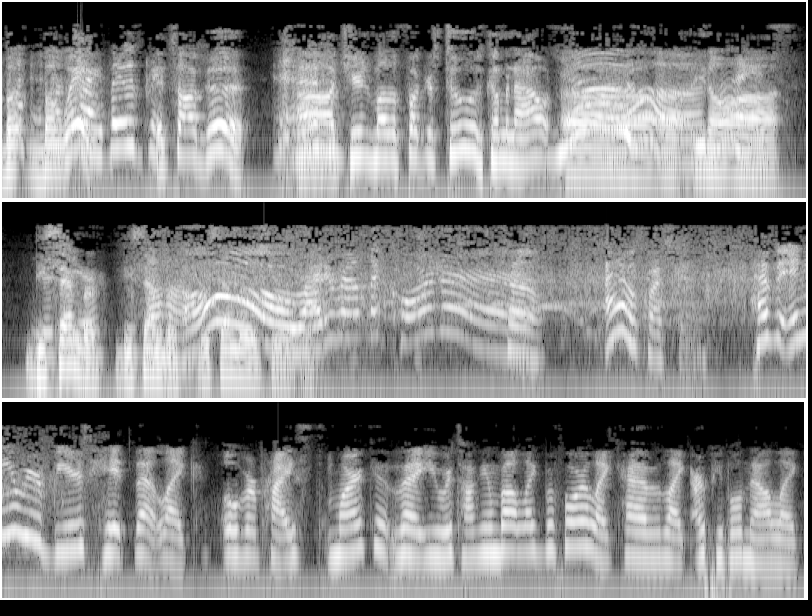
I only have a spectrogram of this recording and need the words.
But but I'm wait, sorry, but it was great. it's all good. Uh, Cheers, motherfuckers two is coming out. Uh, Oh, you know, nice. uh, December, December, Oh, December this year. right around the corner. So. I have a question. Have any of your beers hit that like overpriced mark that you were talking about like before? Like have like are people now like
